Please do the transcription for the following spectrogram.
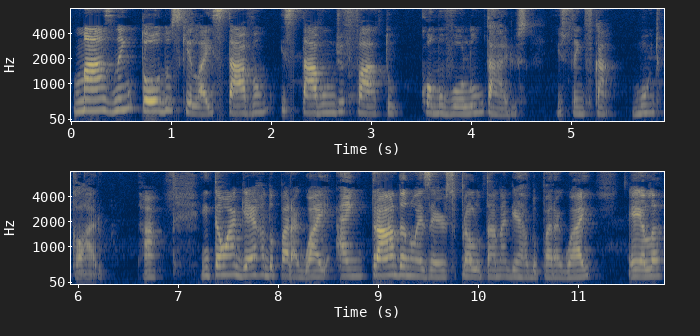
Mas nem todos que lá estavam estavam de fato como voluntários. Isso tem que ficar muito claro, tá? Então a Guerra do Paraguai, a entrada no exército para lutar na Guerra do Paraguai, ela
